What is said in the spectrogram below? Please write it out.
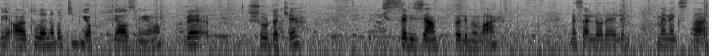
Bir arkalarına bakayım. Yok yazmıyor. Ve şuradaki kişisel hijyen bölümü var. Mesela L'Oreal'in Men Expert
